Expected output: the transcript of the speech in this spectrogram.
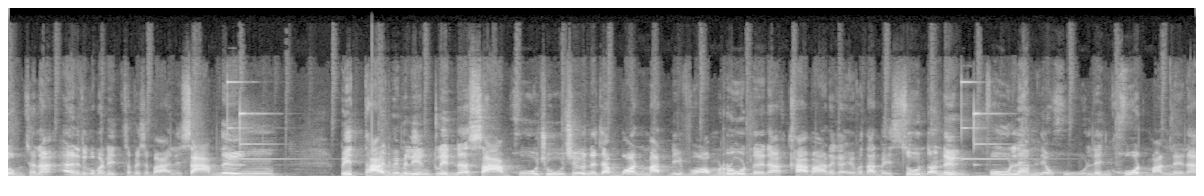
ล่มชนะแอตเลติโกมาดริดสบายๆเลย 3-1 ปิดท้ายที่พรีเมียร์ลีกอังกฤษนะสามคู่ชูชื่อนะจ๊ะบอลหมัดนี่ฟอร์มรูดเลยนะ คาบ้านกับเอเวอร์ตันไป 0 ต่อ 1 ฟูลแลมเนี่ยโอ้โห เล่นโคตรมันเลยนะ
